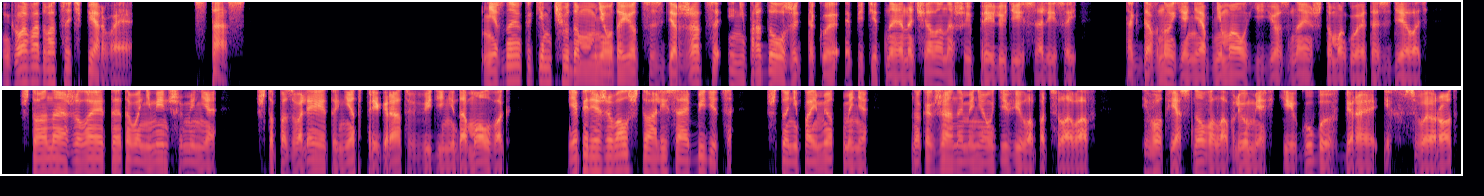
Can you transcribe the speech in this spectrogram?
Глава 21. Стас. Не знаю, каким чудом мне удается сдержаться и не продолжить такое аппетитное начало нашей прелюдии с Алисой. Так давно я не обнимал ее, зная, что могу это сделать. Что она желает этого не меньше меня, что позволяет и нет преград в виде недомолвок. Я переживал, что Алиса обидится, что не поймет меня, но как же она меня удивила, поцеловав. И вот я снова ловлю мягкие губы, вбирая их в свой рот,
